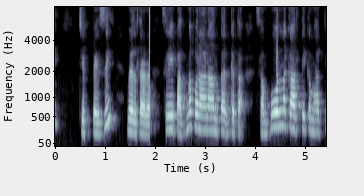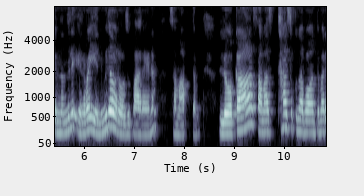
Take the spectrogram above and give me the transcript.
చెప్పేసి వెళ్తాడు. శ్రీ పద్మ పురాణాంతర్గత సంపూర్ణ కార్తీక మహత్యం నందులు ఇరవై ఎనిమిదవ రోజు పారాయణం సమాప్తం. లోకా సమస్త సుఖనభవంతు మరి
